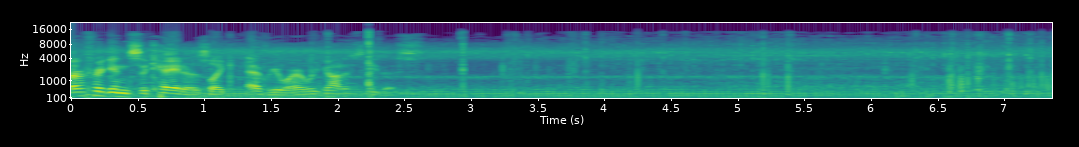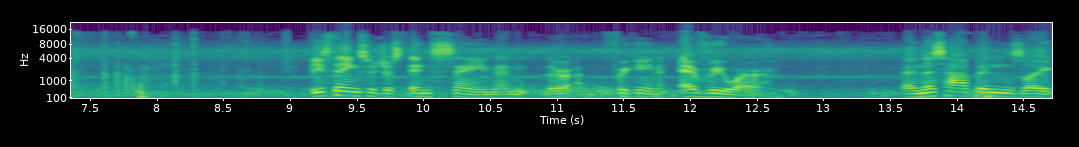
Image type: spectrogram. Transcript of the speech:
are freaking cicadas like everywhere. We gotta see this. These things are just insane and they're freaking everywhere. And this happens like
